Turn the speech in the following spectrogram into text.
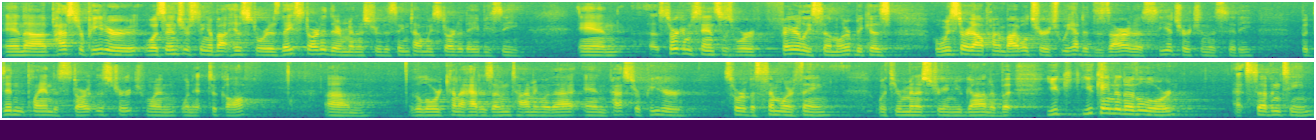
And uh, Pastor Peter, what's interesting about his story is they started their ministry the same time we started ABC. And uh, circumstances were fairly similar because when we started Alpine Bible Church, we had a desire to see a church in the city, but didn't plan to start this church when, when it took off. Um, the Lord kind of had his own timing with that. And Pastor Peter, sort of a similar thing with your ministry in Uganda. But you, you came to know the Lord at 17,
